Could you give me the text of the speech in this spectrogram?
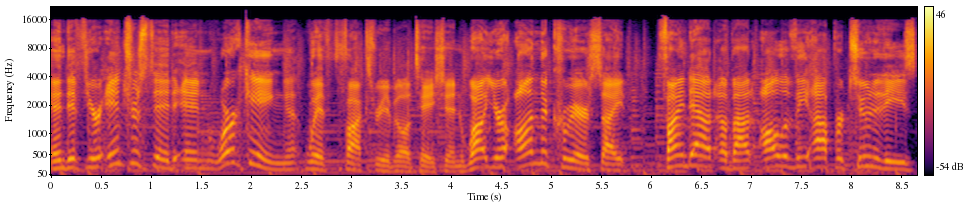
And if you're interested in working with Fox Rehabilitation while you're on the career site, find out about all of the opportunities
